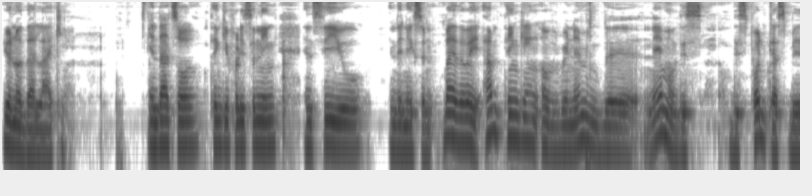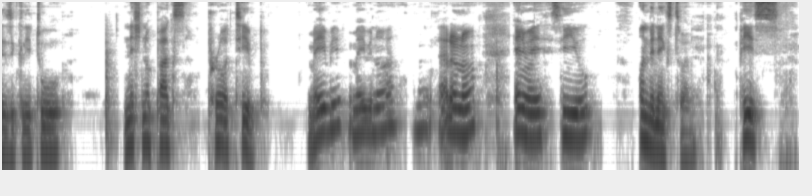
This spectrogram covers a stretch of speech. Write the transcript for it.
you're not that lucky. And that's all. Thank you for listening and see you in the next one. By the way, I'm thinking of renaming the name of this of this podcast basically to National Parks Pro Tip. Maybe, maybe not. I don't know. Anyway, see you on the next one. Peace.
